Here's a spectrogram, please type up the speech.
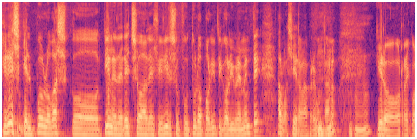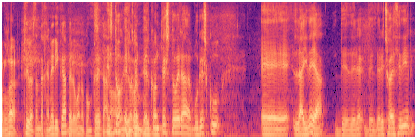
¿crees que el pueblo vasco tiene derecho a decidir su futuro político libremente? Algo así era la pregunta, ¿no? Quiero recordar. Sí, bastante genérica, pero bueno, concreta. Esto, el, el, contexto era, Gurescu, eh, la idea del derecho a decidir,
